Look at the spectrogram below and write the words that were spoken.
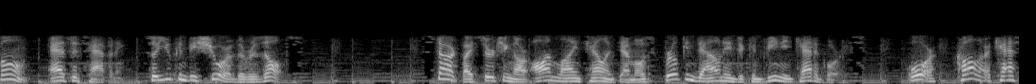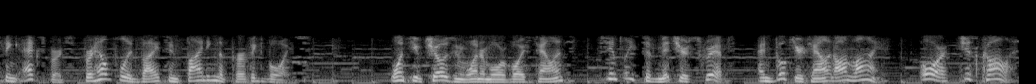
phone, as it's happening, so you can be sure of the results. Start by searching our online talent demos broken down into convenient categories. Or call our casting experts for helpful advice in finding the perfect voice. Once you've chosen one or more voice talents, simply submit your script and book your talent online. Or just call us,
